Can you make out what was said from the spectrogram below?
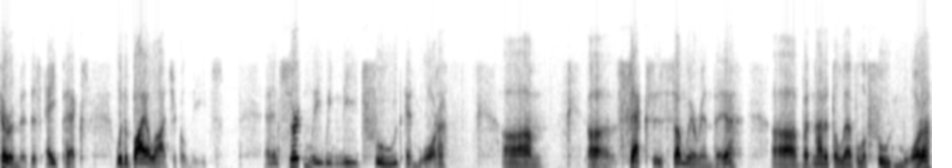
pyramid, this apex, were the biological needs. And certainly we need food and water. Um, uh, sex is somewhere in there, uh, but not at the level of food and water.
